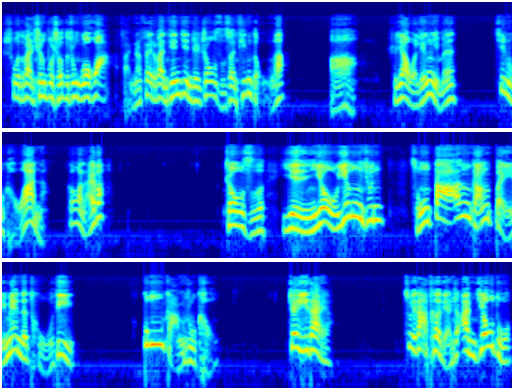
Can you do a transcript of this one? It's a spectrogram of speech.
说的半生不熟的中国话，反正费了半天劲，这周子算听懂了，啊，是要我领你们进入口岸呢，跟我来吧。周子引诱英军从大安港北面的土地攻港入口，这一带呀，最大特点是暗礁多，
